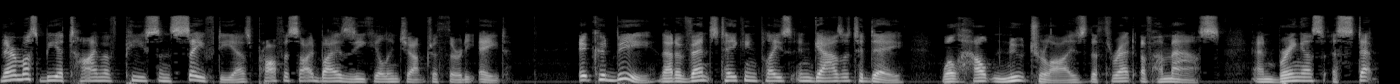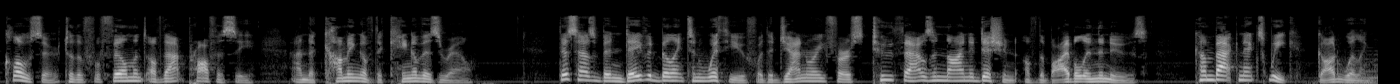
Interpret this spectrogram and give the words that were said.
there must be a time of peace and safety as prophesied by Ezekiel in chapter 38. It could be that events taking place in Gaza today will help neutralize the threat of Hamas and bring us a step closer to the fulfillment of that prophecy and the coming of the King of Israel. This has been David Billington with you for the January 1st, 2009 edition of the Bible in the News. Come back next week, God willing.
